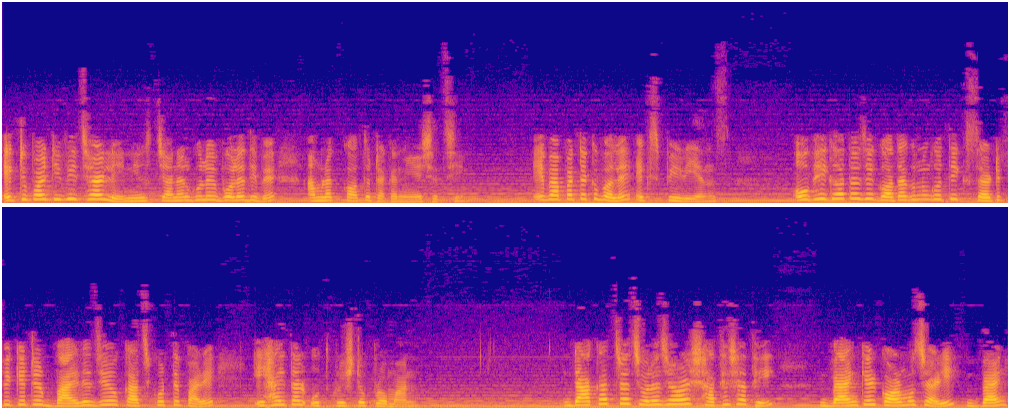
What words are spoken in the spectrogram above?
একটু পর টিভি ছাড়লে নিউজ চ্যানেলগুলোই বলে দিবে আমরা কত টাকা নিয়ে এসেছি। এই ব্যাপারটাকে বলে এক্সপিরিয়েন্স। অভিজ্ঞতা যে গতানুগতিক সার্টিফিকেটের বাইরে যেও কাজ করতে পারে, ইহাই তার উৎকৃষ্ট প্রমাণ। ডাকাতরা চলে যাওয়ার সাথে সাথেই ব্যাংকের কর্মচারী ব্যাংক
